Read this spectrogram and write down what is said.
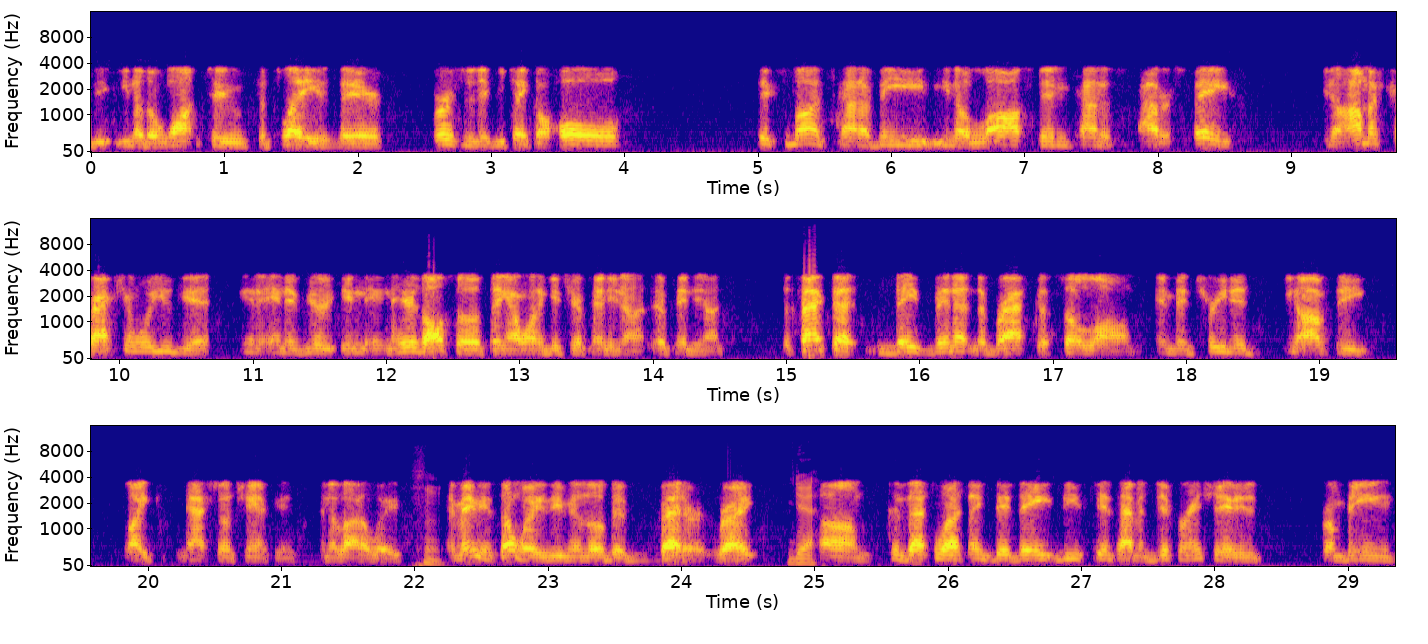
the you know the want to to play is there. Versus if you take a whole six months, kind of be you know lost in kind of outer space you know, how much traction will you get? And, and if you're, and, and here's also a thing I want to get your opinion on. Opinion on the fact that they've been at Nebraska so long and been treated, you know, obviously like national champions in a lot of ways, hmm. and maybe in some ways even a little bit better, right? Yeah. Because um, that's where I think that they these kids haven't differentiated from being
